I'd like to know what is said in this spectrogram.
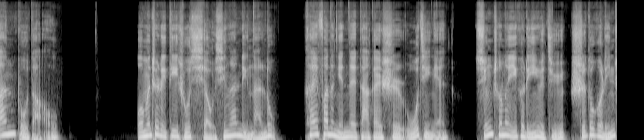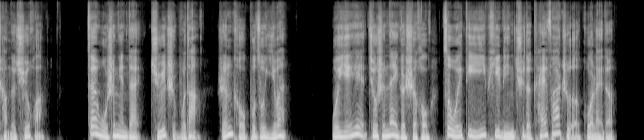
搬不倒。我们这里地处小兴安岭南路，开发的年代大概是五几年，形成了一个林业局十多个林场的区划。在五十年代，局址不大，人口不足一万。我爷爷就是那个时候作为第一批林区的开发者过来的。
